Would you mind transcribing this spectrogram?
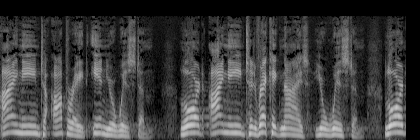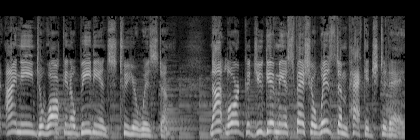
I need to operate in your wisdom. Lord, I need to recognize your wisdom. Lord, I need to walk in obedience to your wisdom. Not, Lord, could you give me a special wisdom package today?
